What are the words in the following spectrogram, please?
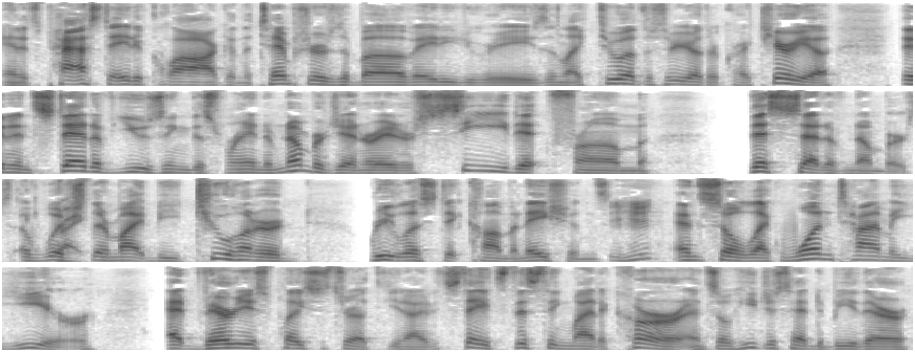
and it's past eight o'clock and the temperature is above 80 degrees and like two other three other criteria then instead of using this random number generator seed it from this set of numbers of which Right. there might be 200 realistic combinations and so like one time a year at various places throughout the united states this thing might occur and so he just had to be there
